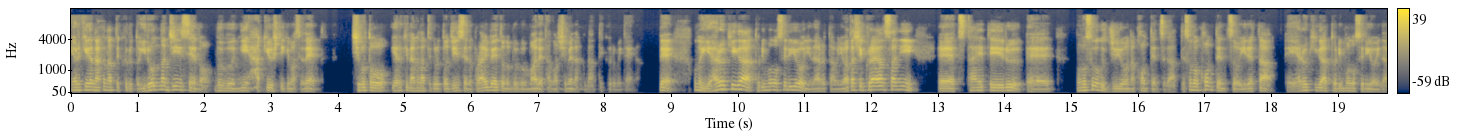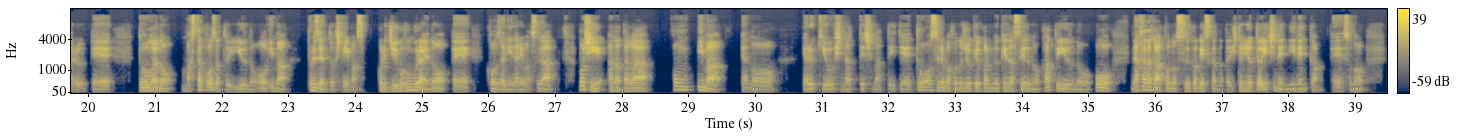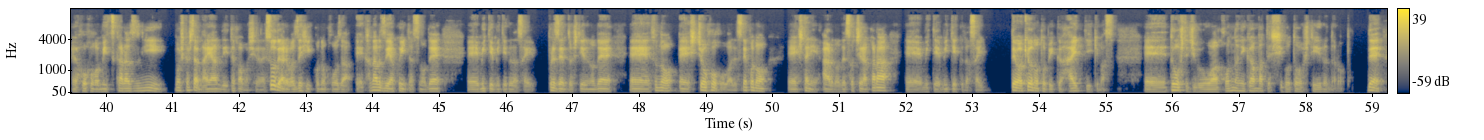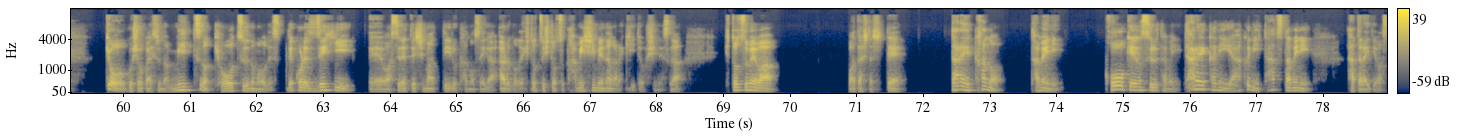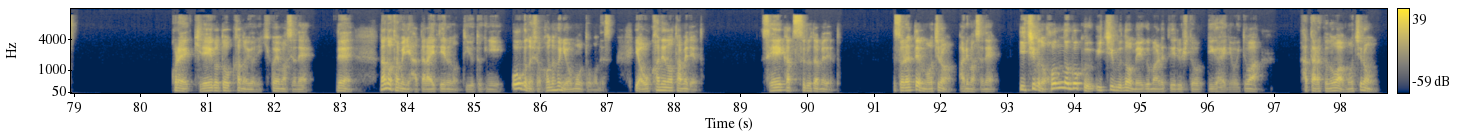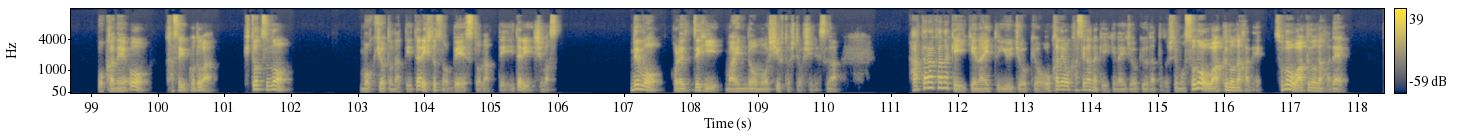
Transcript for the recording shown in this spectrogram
やる気がなくなってくると、いろんな人生の部分に波及していきますよね。仕事をやる気なくなってくると、人生のプライベートの部分まで楽しめなくなってくるみたいな。で、このやる気が取り戻せるようになるために、私、クライアントさんに、えー伝えている、えーものすごく重要なコンテンツがあって、そのコンテンツを入れた、えーやる気が取り戻せるようになる、えー動画のマスター講座というのを今、プレゼントしています。これ15分ぐらいの、えー講座になりますが、もしあなたが、今、あの、やる気を失ってしまっていて、どうすればこの状況から抜け出せるのかというのを、なかなかこの数ヶ月間だったり、人によっては1年、2年間、えーその方法が見つからずに、もしかしたら悩んでいたかもしれない。そうであれば、ぜひこの講座、えー必ず役に立つので、えー見てみてください。プレゼントしているので、えその、え視聴方法はですね、この、え下にあるので、そちらから、え見てみてください。では、今日のトピック入っていきます。えどうして自分はこんなに頑張って仕事をしているんだろうと。で、今日ご紹介するのは3つの共通のものです。で、これぜひ、えー忘れてしまっている可能性があるので、一つ一つ噛み締めながら聞いてほしいんですが、一つ目は、私たちって誰かのために、貢献するために、誰かに役に立つために働いています。これ、綺麗事かのように聞こえますよね。で、何のために働いているのっていう時に、多くの人はこんな風に思うと思うんです。いや、お金のためだよと。生活するためだよと。それってもちろんありますよね。一部の、ほんのごく一部の恵まれている人以外においては、働くのはもちろんお金を稼ぐことが一つの目標となっていたり、一つのベースとなっていたりします。でも、これぜひマインドもシフトしてほしいんですが、働かなきゃいけないという状況、お金を稼がなきゃいけない状況だったとしても、その枠の中で、その枠の中で、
